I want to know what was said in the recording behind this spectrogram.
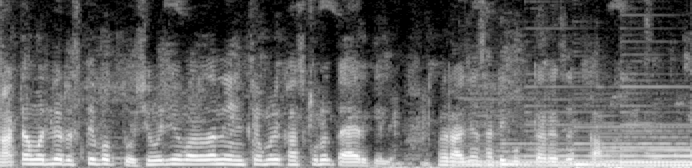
घाटामधले रस्ते बघतो. शिवाजी महाराजांनी यांच्यामुळे खास करून तयार केले. राजांसाठी गुप्ताऱ्याचं काम.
